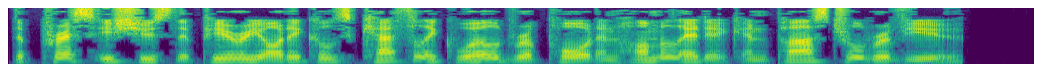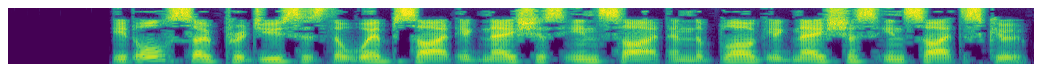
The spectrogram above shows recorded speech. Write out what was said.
The press issues the periodicals Catholic World Report and Homiletic and Pastoral Review. It also produces the website Ignatius Insight and the blog Ignatius Insight Scoop.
